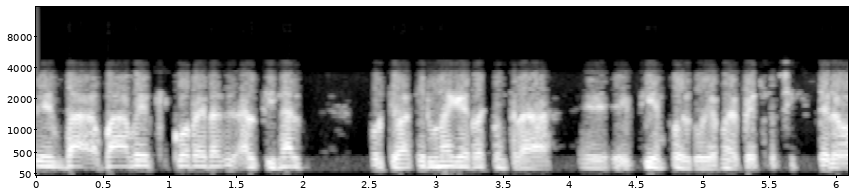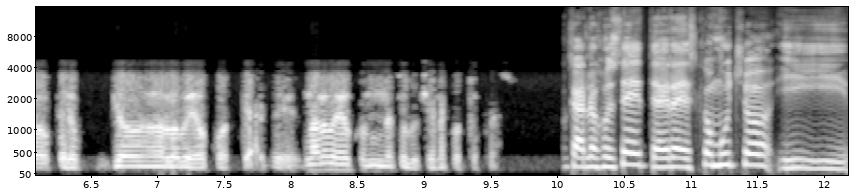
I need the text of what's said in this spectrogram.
eh, va, va a haber que correr al final porque va a ser una guerra contra eh, el tiempo del gobierno de Petro, sí. Pero, pero yo no lo veo no lo veo con una solución a corto plazo. Carlos José, te agradezco mucho y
